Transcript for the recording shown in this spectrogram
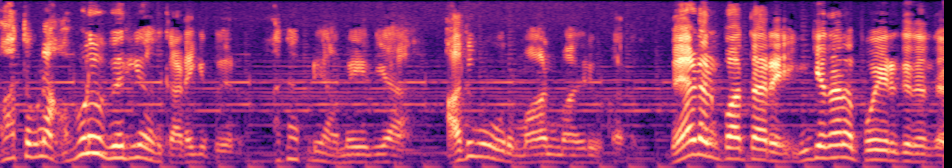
பார்த்தோம்னா அவ்வளவு வெறியும் அதுக்கு அடங்கி போயிடும் அது அப்படியே அமைதியாக அதுவும் ஒரு மான் மாதிரி உட்காந்து வேடன் பார்த்தாரு இங்கதானே போயிருக்குது அந்த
